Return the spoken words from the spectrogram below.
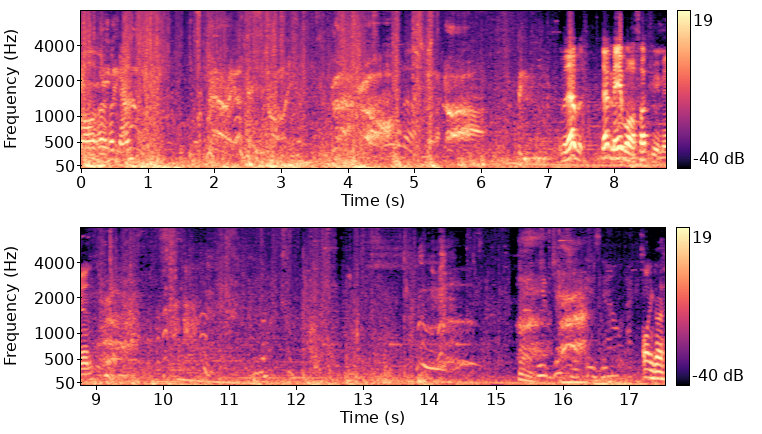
Wall or hook down. But that that Mei wall fucked me, man. The objective is now Fine guy.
